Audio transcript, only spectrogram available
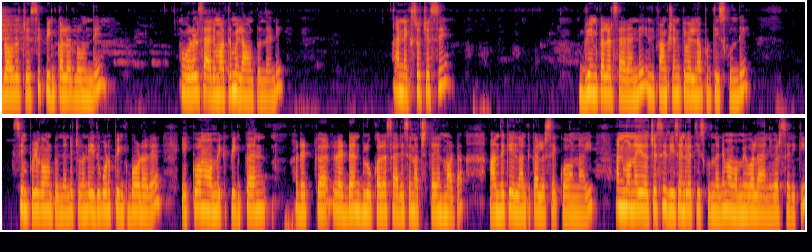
బ్లౌజ్ వచ్చేసి పింక్ కలర్లో ఉంది. ఓవరాల్ శారీ మాత్రం ఇలా ఉంటుందండి. అండ్ నెక్స్ట్ వచ్చేసి గ్రీన్ కలర్ శారీ అండి. ఇది ఫంక్షన్కి వెళ్ళినప్పుడు తీసుకుంది. సింపుల్గా ఉంటుందండి. చూడండి ఇది కూడా పింక్ బార్డరే. ఎక్కువ మా మమ్మీకి pink and red red and blue colour శారీసే నచ్చుతాయి అనమాట అందుకే ఇలాంటి కలర్స్ ఎక్కువ ఉన్నాయి. అండ్ మొన్న ఇది వచ్చేసి రీసెంట్గా తీసుకుందండి మా మమ్మీ వాళ్ళ యానివర్సరీకి.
